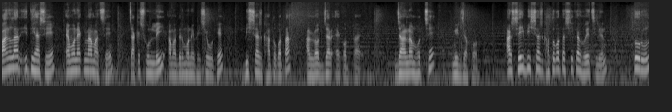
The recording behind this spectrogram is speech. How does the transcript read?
বাংলার ইতিহাসে এমন এক নাম আছে, যাকে শুনলেই আমাদের মনে ভেসে ওঠে বিশ্বাসঘাতকতা আর লজ্জার এক অধ্যায়, যার নাম হচ্ছে মির্জাফর। আর সেই বিশ্বাসঘাতকতার শিকার হয়েছিলেন তরুণ,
